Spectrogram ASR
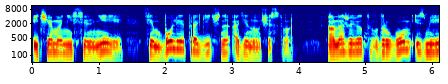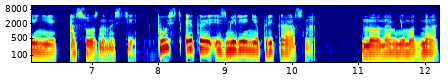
и чем они сильнее, тем более трагично одиночество. Она живет в другом измерении осознанности. Пусть это измерение прекрасно, но она в нем одна.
